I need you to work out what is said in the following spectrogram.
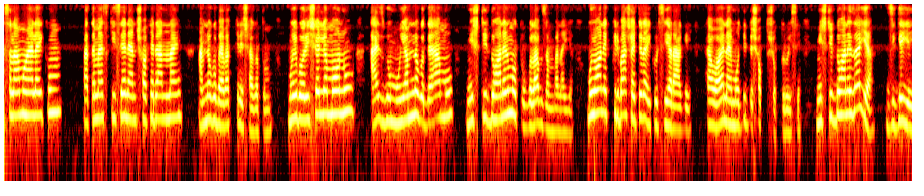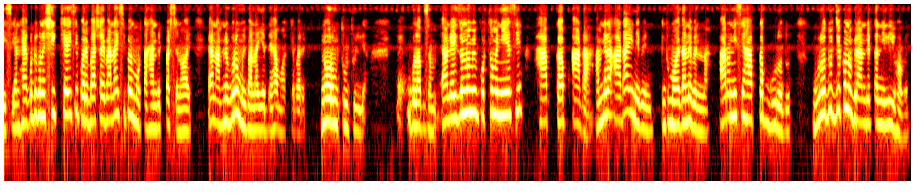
আসসালামু আলাইকুম। Fatema's kitchen and শখের রান্নায় আমনগো ব্যবাক্যে স্বাগতম। মুই বরিশাল্য মনু, আজ গো মুই আমনগো দেহামু, মিষ্টির দোকানের মতো গোলাপ জাম বানাইয়া। মুই অনেক ফির বাসায় ট্রাই করছি আর আগে। হ্যাঁ হয় নাই মধ্যে শক্ত শক্ত রয়েছে মিষ্টির দোকানে যাইয়া জিগেই আইছি। এখন হ্যাঁ গোটে শিখে আইছি, পরে বাসায় বানাইছি, পর মোর তা হান্ড্রেড পার্সেন্ট হয়। এখন আপনি গরু মুই বানাইয়া দেহামু একেবারে নরম তুলতুলিয়া, গোলাপ জাম। এখন এই জন্য আমি প্রথমে নিয়েছি হাফ কাপ আদা। আপনারা আদাই নেবেন, কিন্তু ময়দা নেবেন না। আরও নিচে হাফ কাপ গুঁড়ো দুধ। গুঁড়ো দুধ যে কোনো ব্র্যান্ডের তা নিলেই হবে।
